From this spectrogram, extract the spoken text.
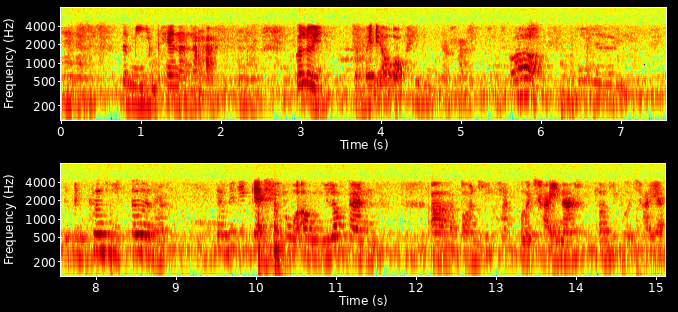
อืม จะมีอยู่แค่นั้นนะคะอืมก็เลยจะไม่ได้เอาออกให้ดูนะคะ ก็นี่เลยจะเป็นเครื่องฮีเตอร์นะแต่ไม่ได้แกะให้ดูเอางี้แล้วกันอาตอนที่ขวัญเปิดใช้นะ ตอนที่เปิดใช้อะ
